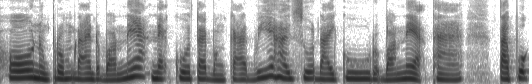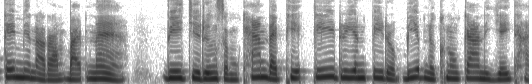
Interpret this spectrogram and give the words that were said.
ហរនិងព្រំដែនរបស់អ្នកអ្នកគួរតែបង្កើតវាហើយសួរដៃគូរបស់អ្នកថាតើពួកគេមានអារម្មណ៍បែបណា វាជារឿងសំខាន់ដែលភាគីរៀនពីរបៀបនៅក្នុងការនិយាយថា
